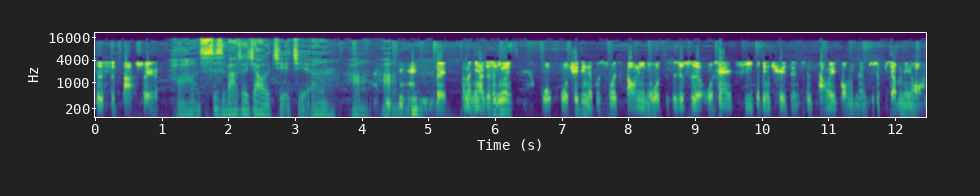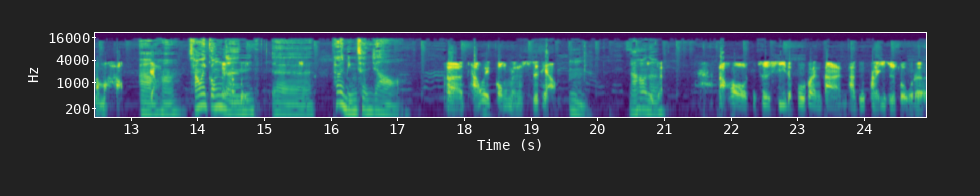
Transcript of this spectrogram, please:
四十八岁了。好好，四十八岁叫我姐姐啊，好好，对，那么你好，就是因为我我确定的不是胃食道逆流，我只是就是我现在西医这边确诊是肠胃功能就是比较没有那么好，啊哈，肠胃功能，呃，它的名称叫呃，肠胃功能失调。嗯，然后呢？然后就是西医的部分，当然他就他的意思是说我的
